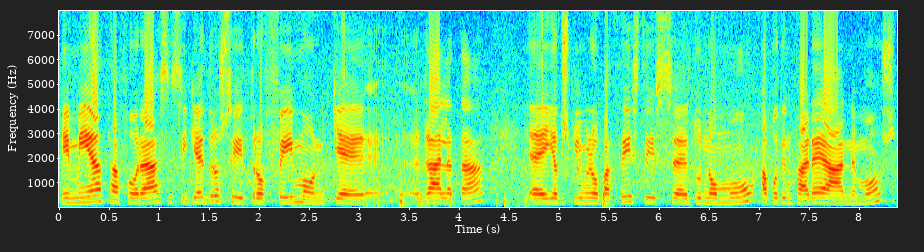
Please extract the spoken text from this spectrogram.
Η μία θα αφορά στη συγκέντρωση τροφίμων και γάλατα ε, για τους πλημμυροπαθείς της, ε, του νομού από την παρέα Άνεμος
